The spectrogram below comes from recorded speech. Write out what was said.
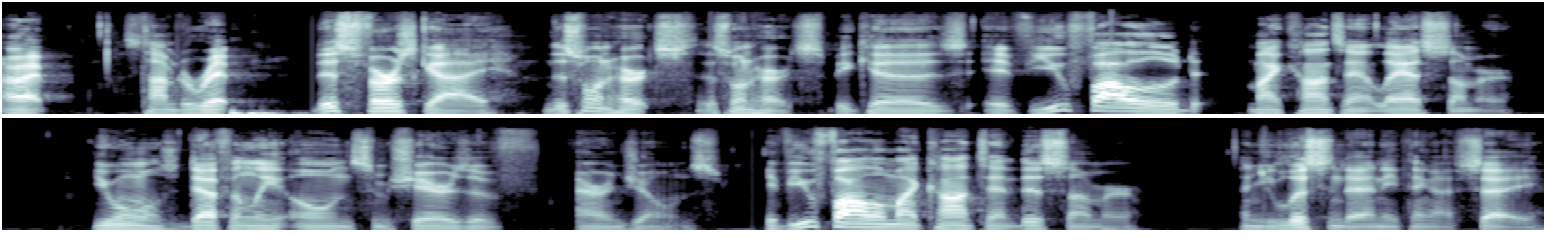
All right, it's time to rip. This first guy, this one hurts. This one hurts because if you followed my content last summer, you almost definitely own some shares of Aaron Jones. If you follow my content this summer and you listen to anything I say,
